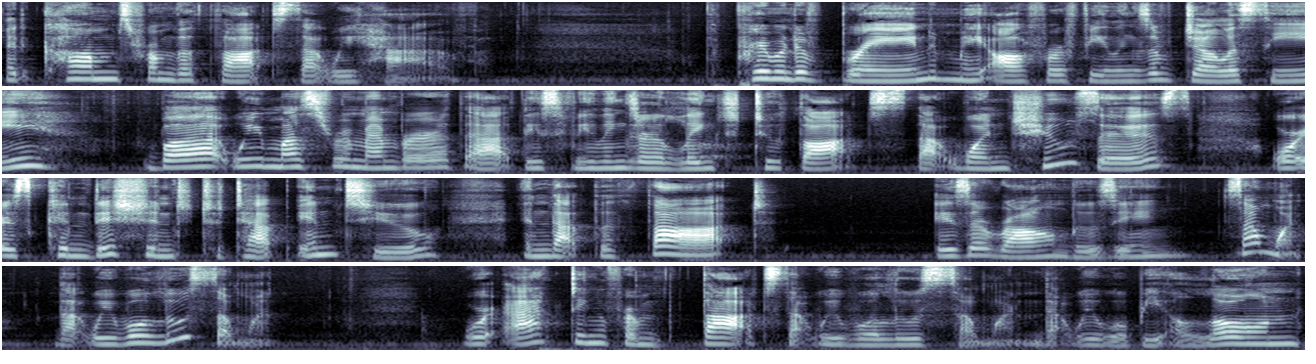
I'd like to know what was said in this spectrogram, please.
it comes from the thoughts that we have. The primitive brain may offer feelings of jealousy, but we must remember that these feelings are linked to thoughts that one chooses or is conditioned to tap into, and that the thought is around losing someone, that we will lose someone. We're acting from thoughts that we will lose someone, that we will be alone,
